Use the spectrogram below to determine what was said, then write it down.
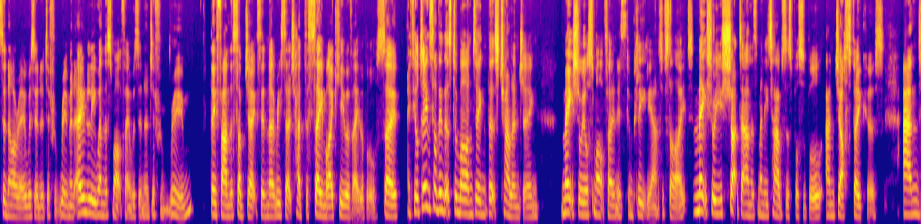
scenario was in a different room. And only when the smartphone was in a different room, they found the subjects in their research had the same IQ available. So if you're doing something that's demanding, that's challenging, make sure your smartphone is completely out of sight. Make sure you shut down as many tabs as possible and just focus. And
